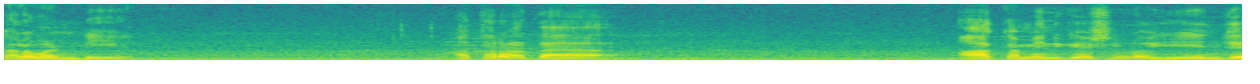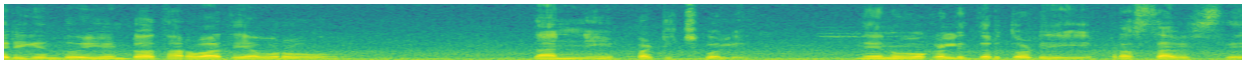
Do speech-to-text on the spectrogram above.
కలవండి ఆ తర్వాత ఆ కమ్యూనికేషన్లో ఏం జరిగిందో ఏంటో తర్వాత ఎవరు దాన్ని పట్టించుకోలేదు. నేను ఒకళ్ళిద్దరితోటి ప్రస్తావిస్తే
